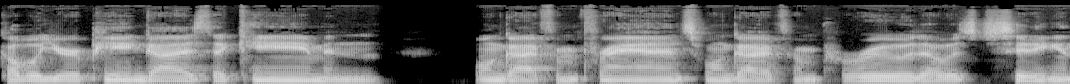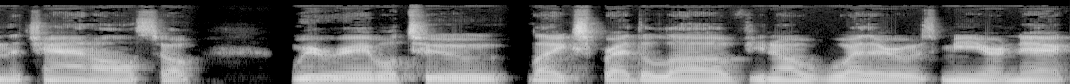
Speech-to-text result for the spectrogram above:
couple European guys that came, and one guy from France, one guy from Peru that was sitting in the channel. So we were able to like spread the love, you know, whether it was me or Nick.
